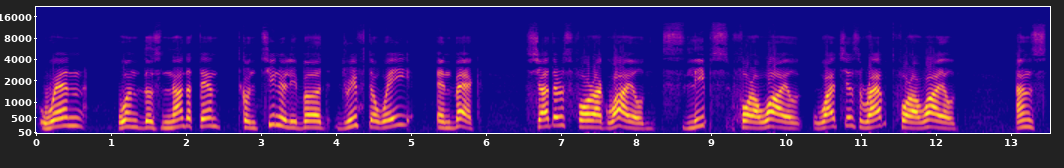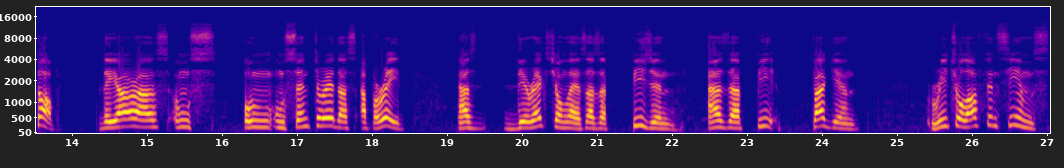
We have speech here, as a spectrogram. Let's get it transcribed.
when one does not attend continually but drift away and back, shatters for a while, sleeps for a while, watches rapt for a while, and stop. They are as uns, un, uncentered as a parade, as directionless as a pigeon, as a pageant. Ritual often seems,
